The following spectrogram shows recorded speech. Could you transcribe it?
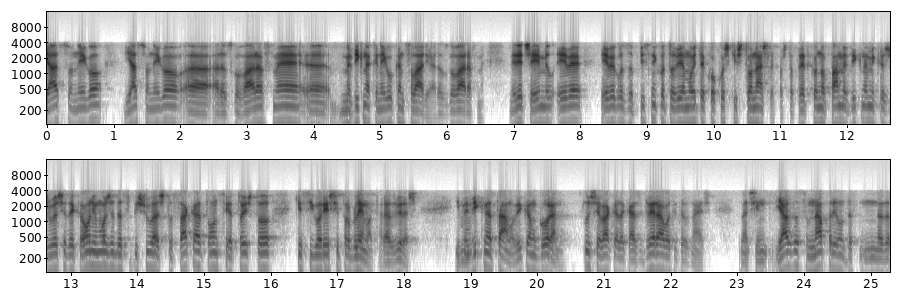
јас со него Јас со него а, разговаравме, а, ме викна кај него канцеларија, разговаравме. Ми рече Емил, еве, еве го записникот овие моите кокошки што нашле, пошто предходно па ме викна ми кажуваше дека они може да се пишуваат што сакаат, он си е тој што ќе си го реши проблемот, разбираш? И ме викна таму, викам Горан, слушај вака да каже, две работи да знаеш. Значи, јас да сум направил, да, да,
